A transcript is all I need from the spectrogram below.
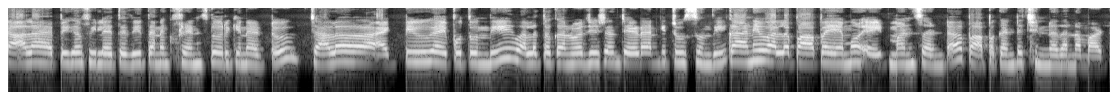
చాలా హ్యాపీగా ఫీల్ అవుతుంది. తనకు ఫ్రెండ్స్ దొరికినట్టు. చాలా యాక్టివ్గా అయిపోతుంది. వాళ్ళతో కన్వర్జేషన్ చేయడానికి చూస్తుంది. కానీ వాళ్ళ పాప ఏమో ఎయిట్ మంత్స్ అంట. పాప కంటే చిన్నదన్నమాట.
